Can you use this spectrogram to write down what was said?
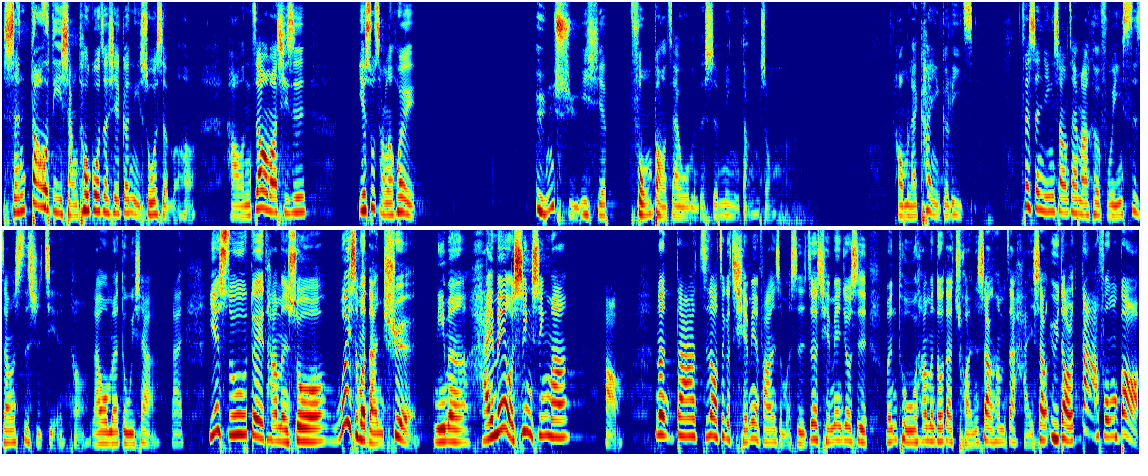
神到底想透过这些跟你说什么？哈，好，你知道吗？其实耶稣常常会允许一些风暴在我们的生命当中。好，我们来看一个例子。在圣经上，在马可福音四章四十节，好，来我们读一下。来，耶稣对他们说：“为什么胆怯？你们还没有信心吗？”好，那大家知道这个前面发生什么事？这前面就是门徒他们都在船上，他们在海上遇到了大风暴，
